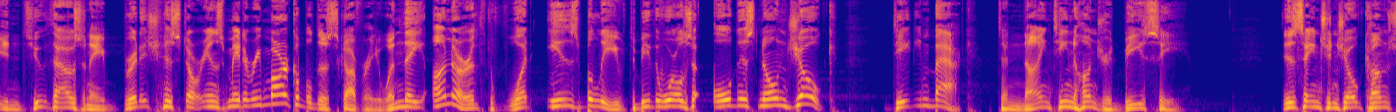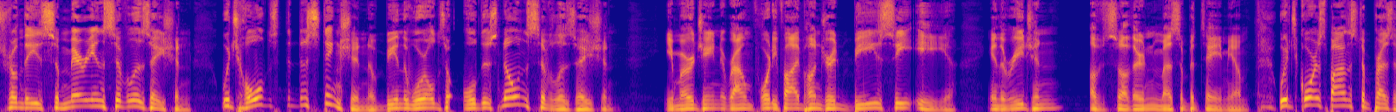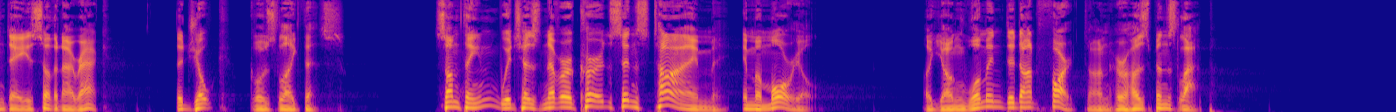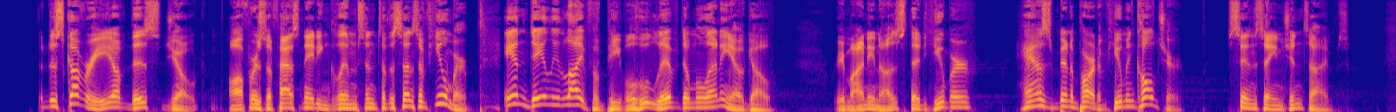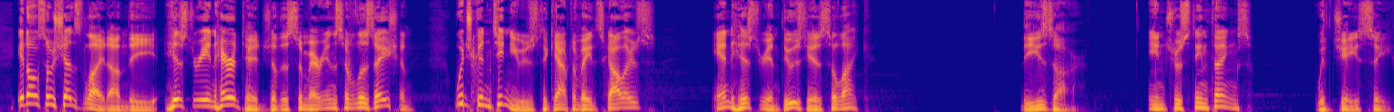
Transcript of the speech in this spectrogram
In 2008, British historians made a remarkable discovery when they unearthed what is believed to be the world's oldest known joke, dating back to 1900 BC. This ancient joke comes from the Sumerian civilization, which holds the distinction of being the world's oldest known civilization, emerging around 4500 BCE in the region of southern Mesopotamia, which corresponds to present day southern Iraq. The joke goes like this Something which has never occurred since time immemorial. A young woman did not fart on her husband's lap. The discovery of this joke offers a fascinating glimpse into the sense of humor and daily life of people who lived a millennia ago, reminding us that humor has been a part of human culture since ancient times. It also sheds light on the history and heritage of the Sumerian civilization, which continues to captivate scholars and history enthusiasts alike. These are interesting things with JC.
